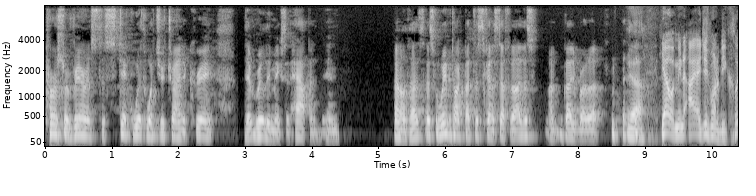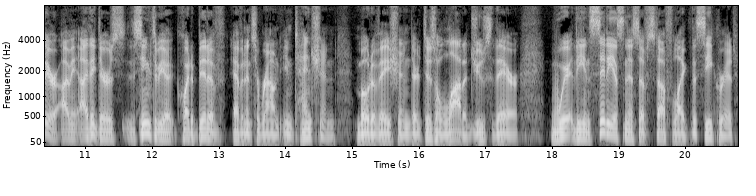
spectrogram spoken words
perseverance to stick with what you're trying to create that really makes it happen. And I don't know. That's, that's we haven't talked about this kind of stuff. But I just I'm glad you brought it up. yeah, yeah. I mean, I, I, just want to be clear. I mean, I think there's there seems to be a, quite a bit of evidence around intention, motivation. There, there's a lot of juice there. Where the insidiousness of stuff like The Secret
